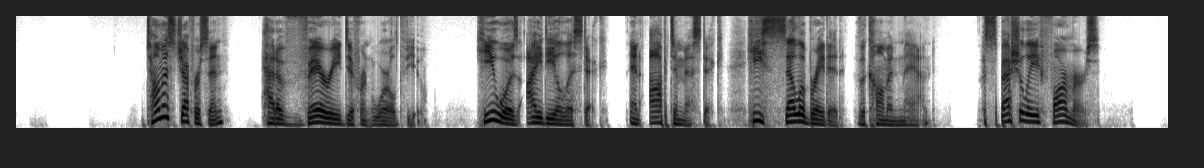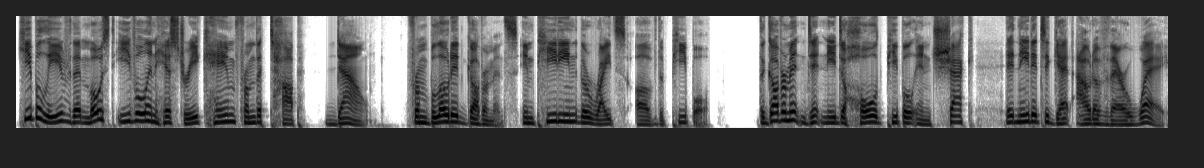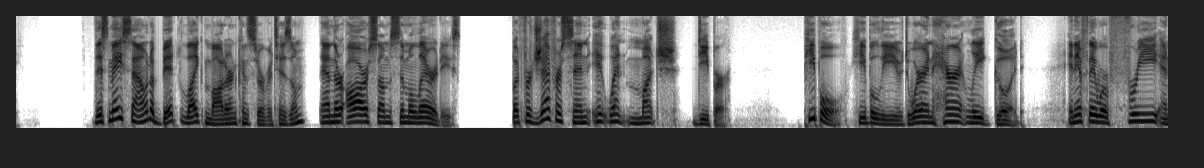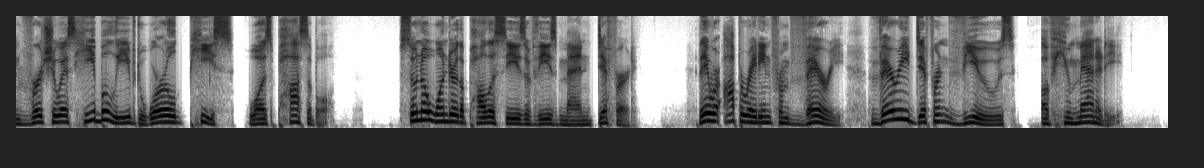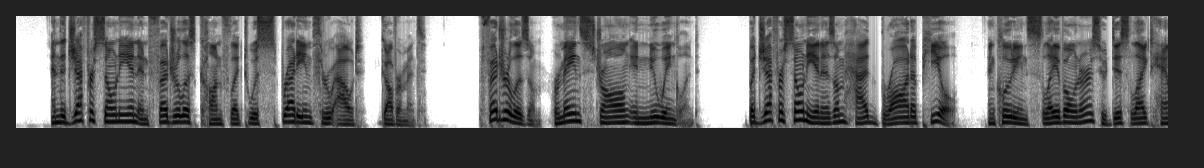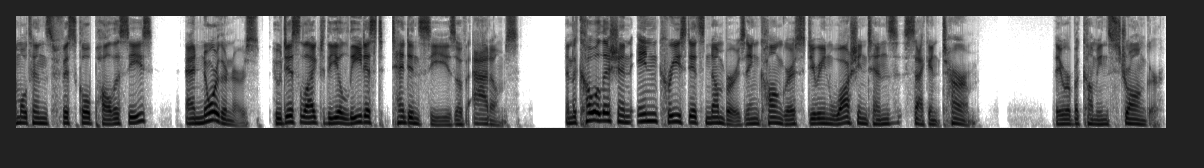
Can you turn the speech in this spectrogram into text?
Thomas Jefferson had a very different worldview. He was idealistic and optimistic. He celebrated the common man, especially farmers. He believed that most evil in history came from the top down from bloated governments impeding the rights of the people. The government didn't need to hold people in check, it needed to get out of their way. This may sound a bit like modern conservatism, and there are some similarities. But for Jefferson, it went much deeper. People, he believed, were inherently good, and if they were free and virtuous, he believed world peace was possible. So no wonder the policies of these men differed. They were operating from very, very different views of humanity. And the Jeffersonian and Federalist conflict was spreading throughout government. Federalism remained strong in New England, but Jeffersonianism had broad appeal, including slave owners who disliked Hamilton's fiscal policies and Northerners who disliked the elitist tendencies of Adams. And the coalition increased its numbers in Congress during Washington's second term. They were becoming stronger.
